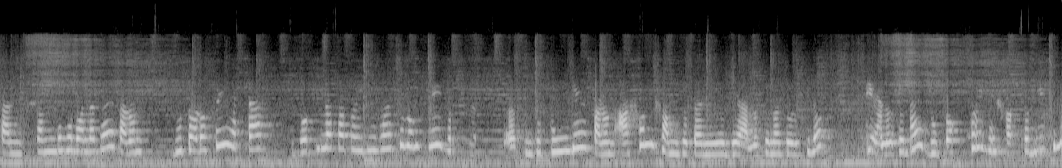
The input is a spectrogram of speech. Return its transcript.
তা নিঃসন্দেহে বলা যায় কারণ দু তরফেই একটা জটিলতা তৈরি হয়েছে এবং সেই জটিলতা, কিন্তু তুঙ্গে, কারণ আসন সমঝোতা নিয়ে যে আলোচনা চলছিল, সেই আলোচনায় দুপক্ষই যে শর্ত দিয়েছিল,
